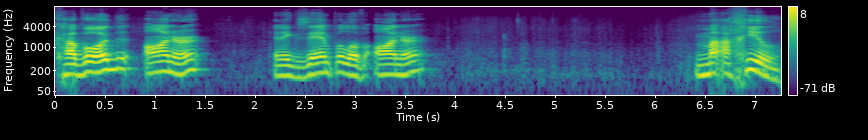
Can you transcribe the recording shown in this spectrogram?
kavod, honor, an example of honor. Ma'achil.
